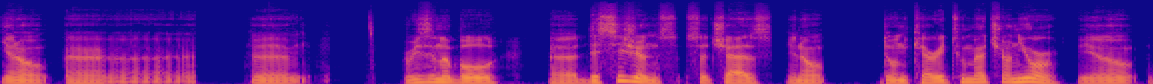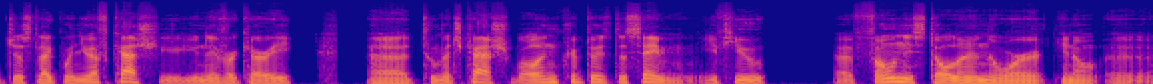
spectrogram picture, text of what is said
you know uh, um, reasonable uh, decisions such as you know don't carry too much on your you know just like when you have cash you, you never carry uh, too much cash. Well in crypto it's the same. If you uh, phone is stolen or you know uh,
